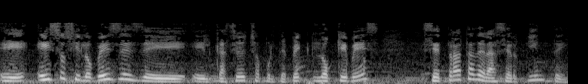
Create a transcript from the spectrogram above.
Eh, eso si lo ves desde el Castillo de Chapultepec, lo que ves se trata de la serpiente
